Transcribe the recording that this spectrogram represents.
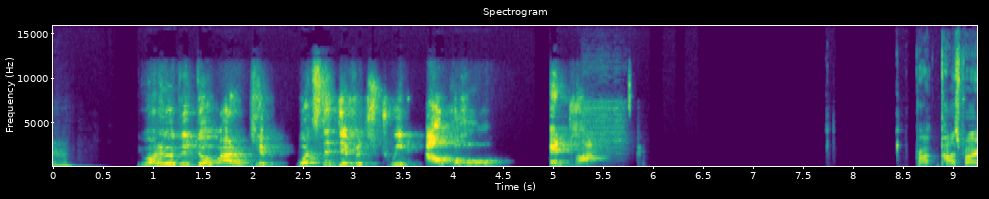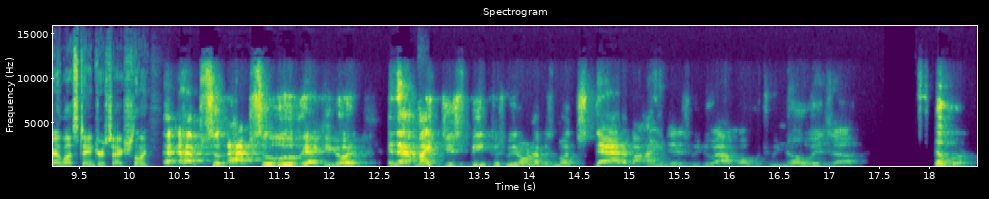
Mhm. You want to go do dope? I don't care. What's the difference between alcohol and pot? Pot's probably are less dangerous, actually. Absolutely, absolutely. I could go there. And that might just be because we don't have as much data behind it as we do alcohol, which we know is a killer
